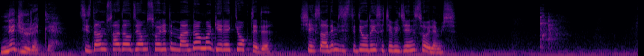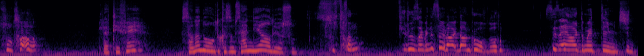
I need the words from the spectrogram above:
Ne cüretle? Sizden müsaade alacağımı söyledim ben de ama gerek yok dedi. Şehzademiz istediği odayı seçebileceğini söylemiş. Sultanım. Latife, sana ne oldu kızım? Sen niye ağlıyorsun? Sultanım, Firuze beni saraydan kovdu. Size yardım ettiğim için.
